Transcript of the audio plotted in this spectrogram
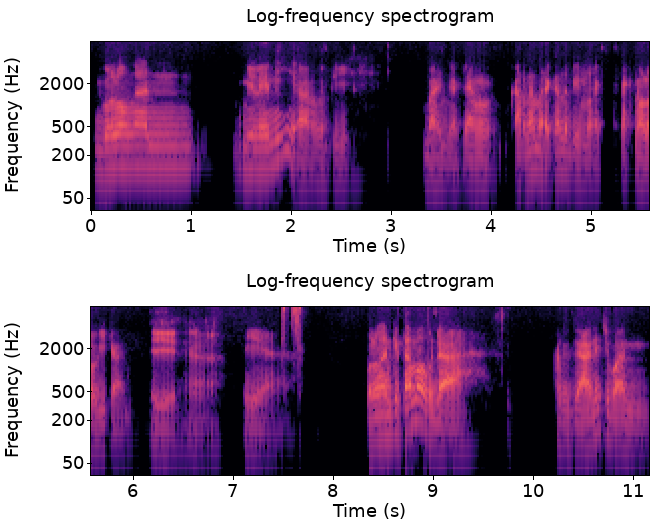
golongan milenial lebih banyak yang karena mereka lebih melek teknologi kan Iya. iya golongan kita mah udah kerjaannya cuman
